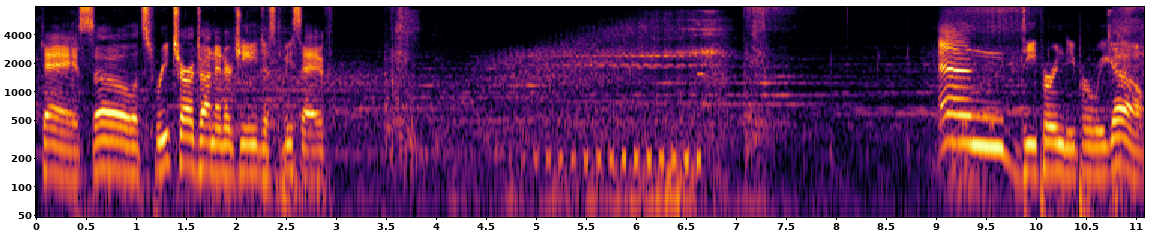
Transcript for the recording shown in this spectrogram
Okay, so let's recharge on energy just to be safe. Deeper and deeper we go.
